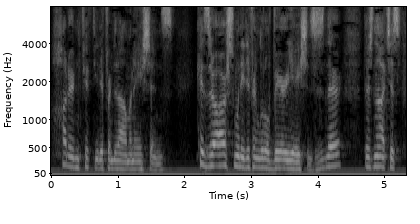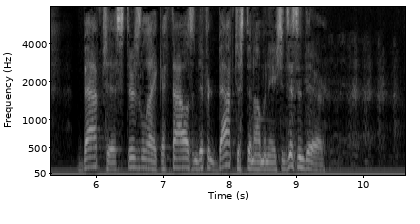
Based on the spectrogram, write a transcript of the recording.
150 different denominations, because there are so many different little variations, isn't there? There's not just Baptist, there's like a thousand different Baptist denominations, isn't there?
